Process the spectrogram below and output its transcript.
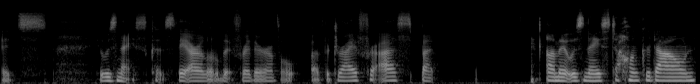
it's, it was nice because they are a little bit further of a, of a drive for us, but um, it was nice to hunker down.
